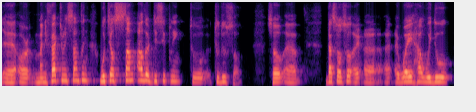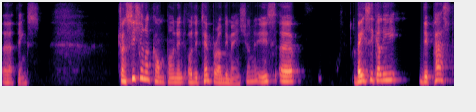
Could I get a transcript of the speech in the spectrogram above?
uh, or manufacturing something would tell some other discipline to to do so. So uh, that's also a, a, a, way how we do uh, things. Transitional component or the temporal dimension is uh, basically the past,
